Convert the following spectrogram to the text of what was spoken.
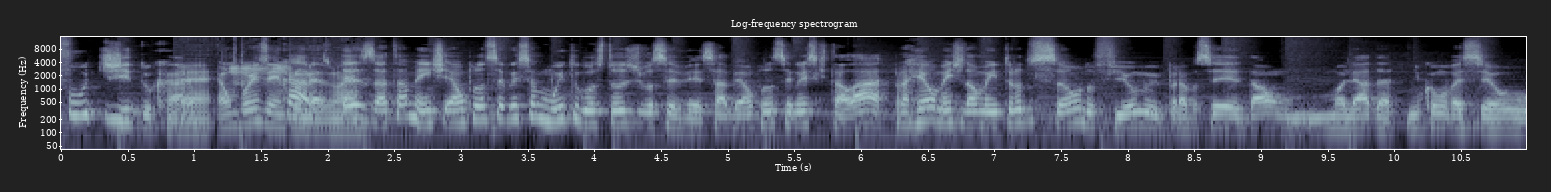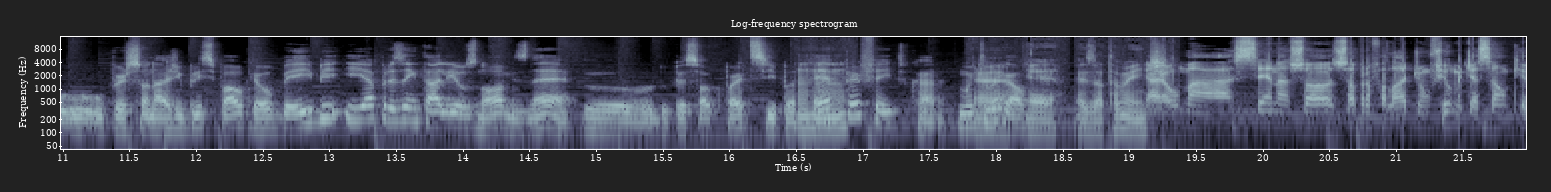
fudido, cara. É, é um bom exemplo cara, mesmo, né? Exatamente. É um plano sequência muito gostoso de você ver, sabe? É um plano sequência que tá lá para realmente dar uma introdução do filme, para você dar um, uma olhada em como vai ser o, o, o, personagem principal, que é o Baby, e apresentar ali os nomes, né? Do, do pessoal que participa. Uhum. É perfeito, cara. Muito é, legal. É, exatamente. Cara, uma cena só, só para falar de um filme de ação que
